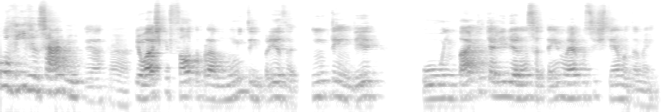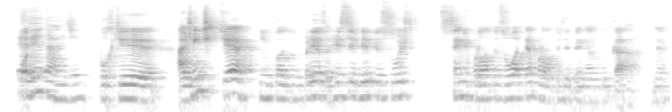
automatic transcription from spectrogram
convívio, sabe? É. Ah, Eu acho que falta para muita empresa entender o impacto que a liderança tem no ecossistema também. É verdade. Porque a gente quer, enquanto empresa, receber pessoas semi-prontas ou até prontas, dependendo do carro, né?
